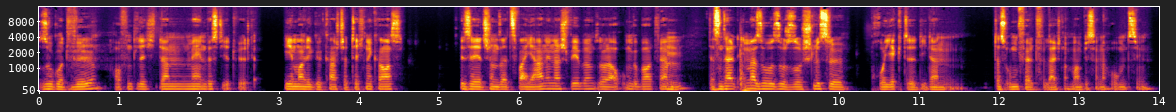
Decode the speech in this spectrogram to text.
so Gott will, hoffentlich dann mehr investiert wird. Ehemalige Karstadt Technikhaus ist ja jetzt schon seit zwei Jahren in der Schwebe, soll auch umgebaut werden. Mhm. Das sind halt immer so, so, so Schlüsselprojekte, die dann das Umfeld vielleicht noch mal ein bisschen nach oben ziehen.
